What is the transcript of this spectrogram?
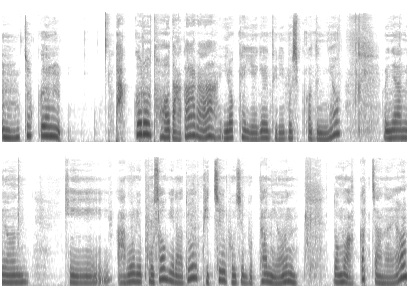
음, 조금 밖으로 더 나가라 이렇게 얘기를 드리고 싶거든요. 왜냐하면 이렇게 아무리 보석이라도 빛을 보지 못하면 너무 아깝잖아요.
